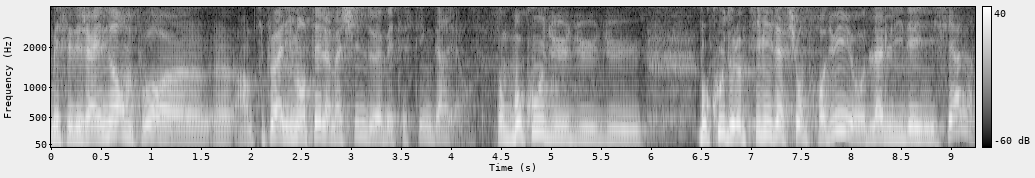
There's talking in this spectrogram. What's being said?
mais c'est déjà énorme pour un petit peu alimenter la machine de A-B testing derrière. Donc beaucoup, du, beaucoup de l'optimisation produit, au-delà de l'idée initiale,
